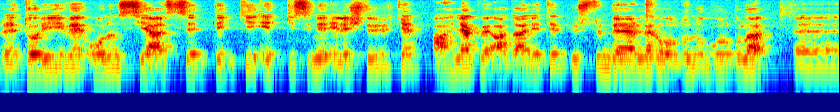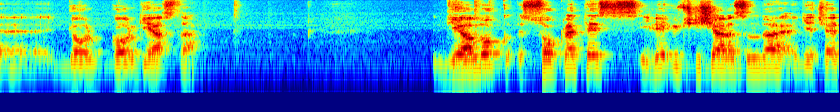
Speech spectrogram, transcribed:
retoriği ve onun siyasetteki etkisini eleştirirken ahlak ve adaletin üstün değerler olduğunu vurgular e, Gor- Gorgias'ta. Diyalog Sokrates ile üç kişi arasında geçer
